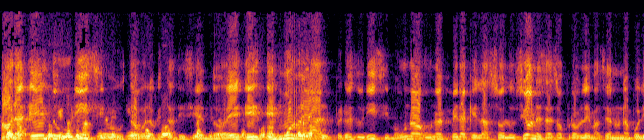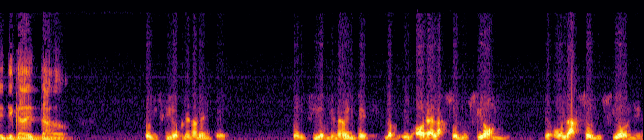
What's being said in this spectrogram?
Ahora, es durísimo, Gustavo, lo que estás diciendo. Es, muy real, pero es durísimo. Uno, uno espera que las soluciones a esos problemas sean una política de Estado. Coincido plenamente. Coincido plenamente. Ahora, la solución o las soluciones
